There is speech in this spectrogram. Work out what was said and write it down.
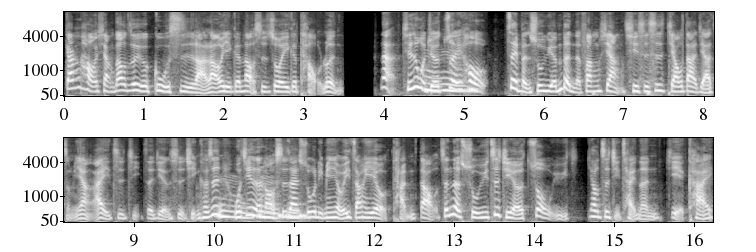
刚好想到这个故事啦，然后也跟老师做一个讨论。那其实我觉得最后。嗯这本书原本的方向其实是教大家怎么样爱自己这件事情。可是我记得老师在书里面有一章也有谈到，真的属于自己的咒语要自己才能解开。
